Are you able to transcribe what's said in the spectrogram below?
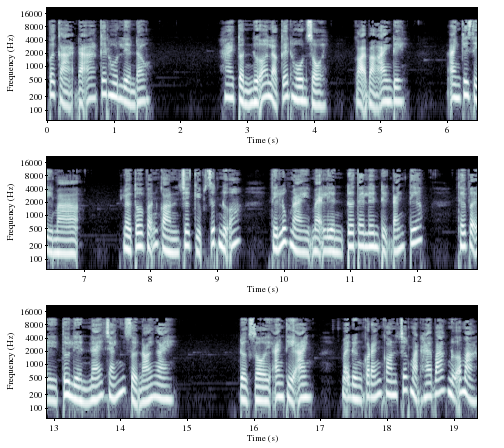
với cả đã kết hôn liền đâu. Hai tuần nữa là kết hôn rồi, gọi bằng anh đi. Anh cái gì mà... Lời tôi vẫn còn chưa kịp dứt nữa, thì lúc này mẹ liền đưa tay lên định đánh tiếp. Thế vậy tôi liền né tránh rồi nói ngay. Được rồi, anh thì anh, mẹ đừng có đánh con trước mặt hai bác nữa mà.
